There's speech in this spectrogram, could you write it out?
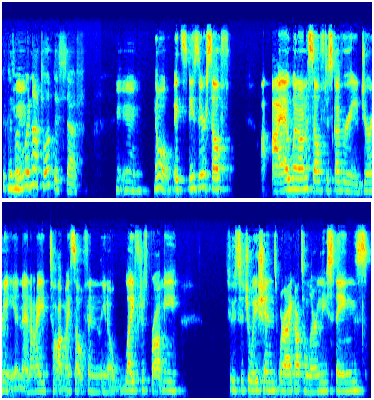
because mm-hmm. we're, not taught this stuff Mm-mm. no it's these are self I went on a self discovery journey and, and I taught myself and you know life just brought me to situations where I got to learn these things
